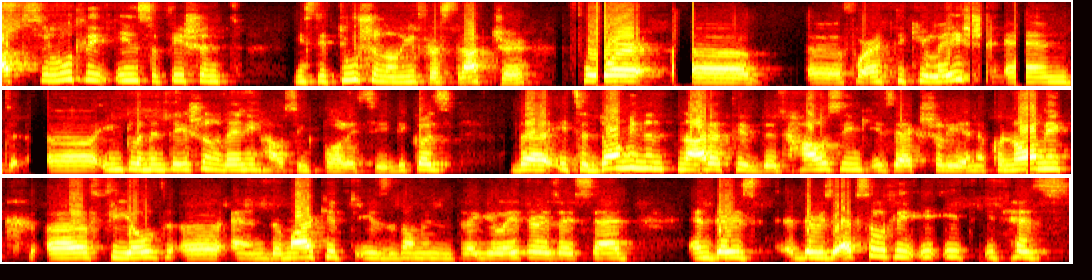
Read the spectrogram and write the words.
absolutely insufficient institutional infrastructure for uh, uh, for articulation and uh, implementation of any housing policy because the, it's a dominant narrative that housing is actually an economic uh, field uh, and the market is the dominant regulator, as I said, and there is there is absolutely it it, has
